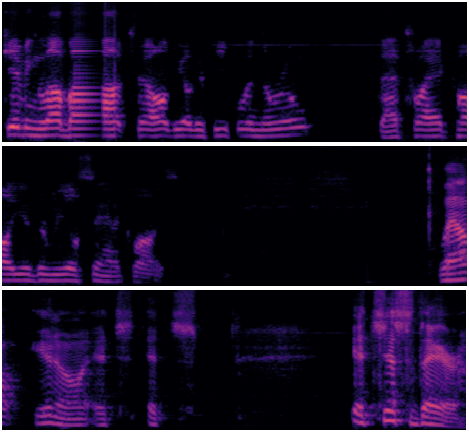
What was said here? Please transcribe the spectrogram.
giving love out to all the other people in the room. That's why I call you the real Santa Claus. Well, you know, it's it's it's just there.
